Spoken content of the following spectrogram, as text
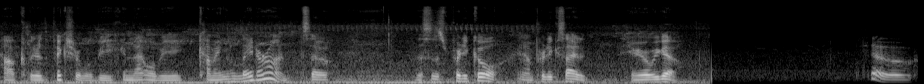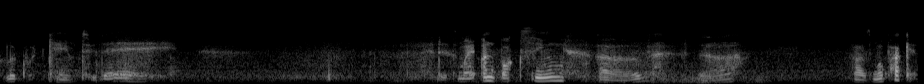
how clear the picture will be and that will be coming later on. So this is pretty cool and I'm pretty excited. Here we go. So look what came today. It is my unboxing of the Osmo Pocket.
